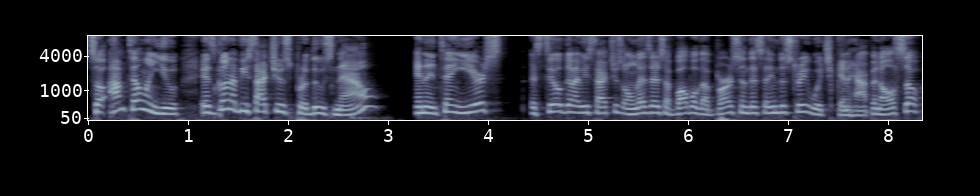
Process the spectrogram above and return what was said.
So I'm telling you, it's going to be statues produced now, and in 10 years, it's still going to be statues unless there's a bubble that bursts in this industry, which can happen also.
